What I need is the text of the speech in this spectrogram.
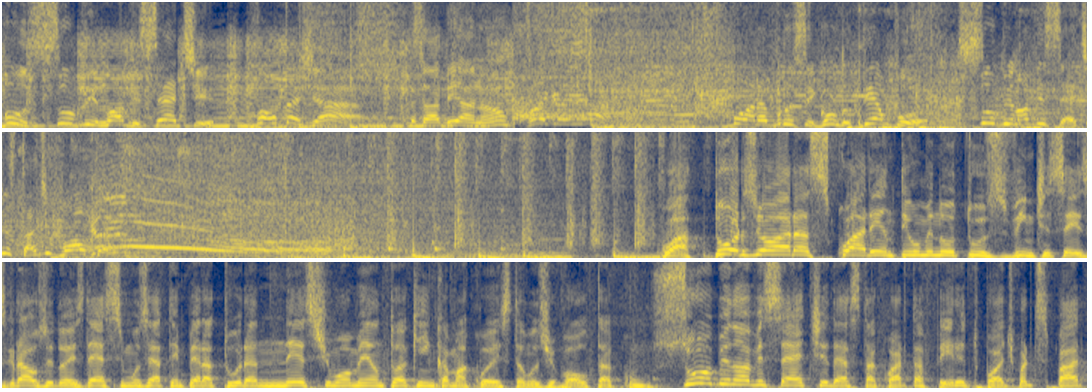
O Sub97 volta já. Sabia não? Vai ganhar. Bora pro segundo tempo. Sub97 está de volta. 14 horas 41 minutos, 26 graus e 2 décimos é a temperatura neste momento aqui em Camacuã. Estamos de volta com Sub 97 desta quarta-feira e tu pode participar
